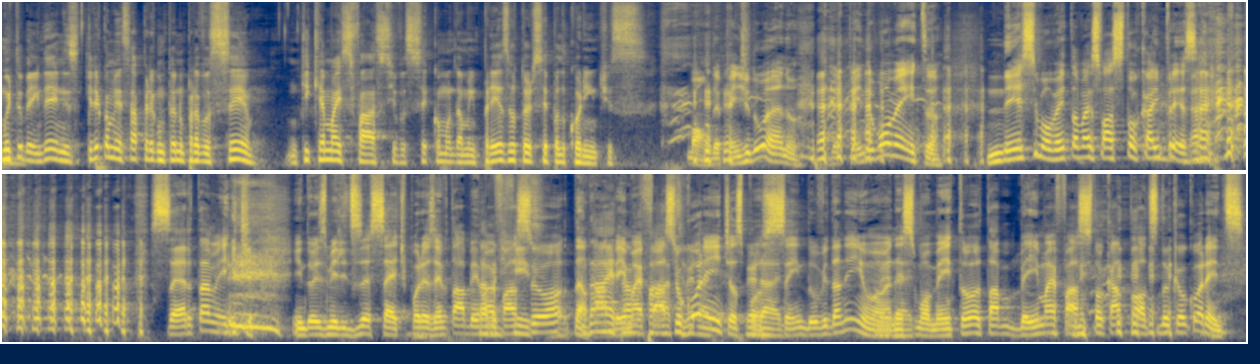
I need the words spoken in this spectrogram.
Muito bem, Denis. Queria começar perguntando para você o que, que, é mais fácil, você comandar uma empresa ou torcer pelo Corinthians? Bom, depende do ano, depende do momento. Nesse momento tá mais fácil tocar a empresa. Certamente. Em 2017, por exemplo, tava bem tava mais difícil. fácil. Não, tava ah, bem mais fácil, o Corinthians, pô, sem dúvida nenhuma. Verdade. Nesse momento tá bem mais fácil tocar TOTS do que o Corinthians.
